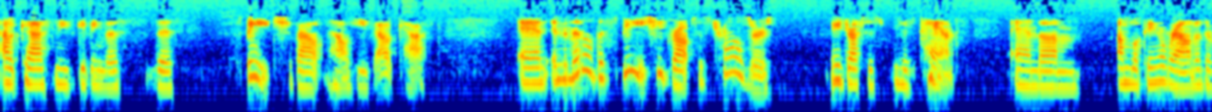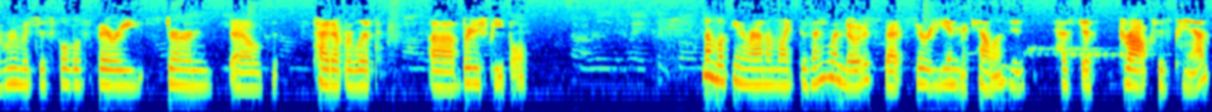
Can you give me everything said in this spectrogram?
outcast and he's giving this this speech about how he's outcast. And in the middle of the speech, he drops his trousers. He drops his his pants and um, I'm looking around, and the room is just full of very stern, you know, tight upper lip uh, British people. And I'm looking around. I'm like, does anyone notice that Sir Ian McKellen is has just dropped his pants?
